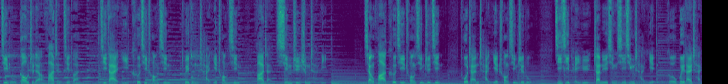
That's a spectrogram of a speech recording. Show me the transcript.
进入高质量发展阶段，亟待以科技创新推动产业创新，发展新质生产力，强化科技创新之劲，拓展产业创新之路，积极培育战略性新兴产业和未来产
